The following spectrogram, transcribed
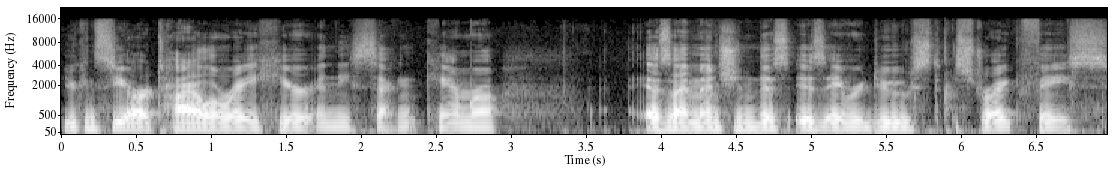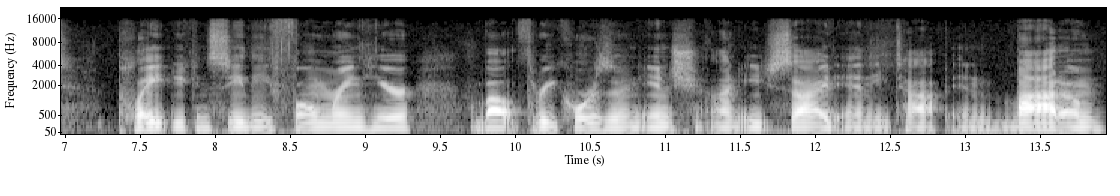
You can see our tile array here in the second camera. As I mentioned, this is a reduced strike face plate. You can see the foam ring here about three quarters of an inch on each side and the top and bottom.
